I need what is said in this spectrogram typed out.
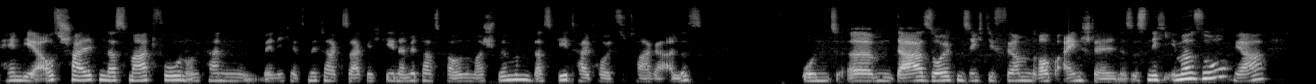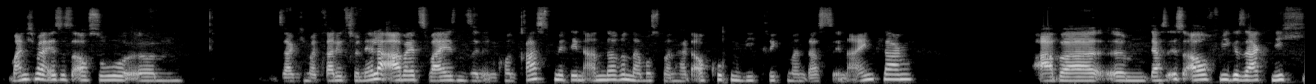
Handy ausschalten, das Smartphone und kann, wenn ich jetzt mittags sage, ich gehe in der Mittagspause mal schwimmen, das geht halt heutzutage alles. Und ähm, da sollten sich die Firmen drauf einstellen. Es ist nicht immer so, ja. Manchmal ist es auch so, ähm, sage ich mal, traditionelle Arbeitsweisen sind in Kontrast mit den anderen. Da muss man halt auch gucken, wie kriegt man das in Einklang. Aber ähm, das ist auch, wie gesagt, nicht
